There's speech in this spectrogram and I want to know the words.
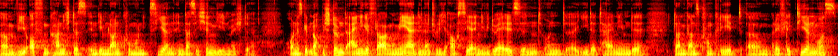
Ähm, wie offen kann ich das in dem Land kommunizieren, in das ich hingehen möchte? Und es gibt noch bestimmt einige Fragen mehr, die natürlich auch sehr individuell sind und äh, jeder Teilnehmende dann ganz konkret ähm, reflektieren muss.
